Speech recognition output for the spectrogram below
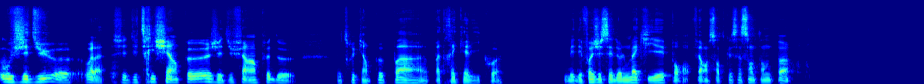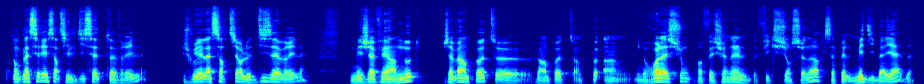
où j'ai dû, euh, voilà, j'ai dû tricher un peu, j'ai dû faire un peu de, de trucs un peu pas, pas très quali, quoi. Mais des fois, j'essaie de le maquiller pour faire en sorte que ça s'entende pas. Donc la série est sortie le 17 avril. Je voulais la sortir le 10 avril, mais j'avais un autre j'avais un pote, euh, un pote, un, une relation professionnelle de fiction sonore qui s'appelle Mehdi Bayad,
